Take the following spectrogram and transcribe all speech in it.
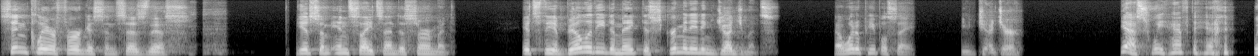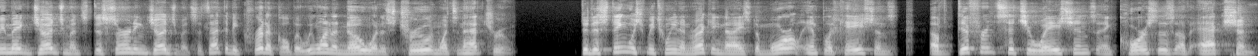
Sinclair Ferguson says this, gives some insights on discernment. It's the ability to make discriminating judgments. Now, what do people say? You judger. Yes, we have to have, we make judgments, discerning judgments. It's not to be critical, but we want to know what is true and what's not true. To distinguish between and recognize the moral implications of different situations and courses of action.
